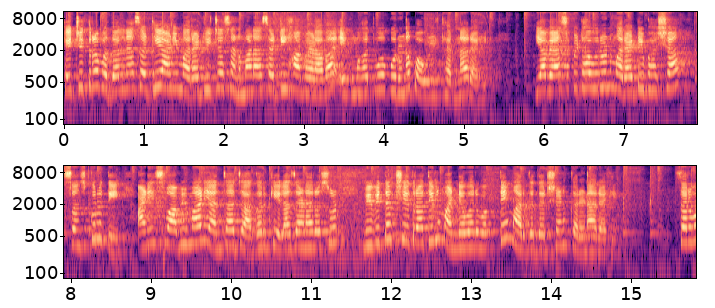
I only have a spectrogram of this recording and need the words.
हे चित्र बदलण्यासाठी आणि मराठीच्या सन्मानासाठी हा मेळावा एक महत्त्वपूर्ण पाऊल ठरणार आहे. या व्यासपीठावरून मराठी भाषा संस्कृती आणि स्वाभिमान यांचा जागर केला जाणार असून विविध क्षेत्रातील मान्यवर वक्ते मार्गदर्शन करणार आहे सर्व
